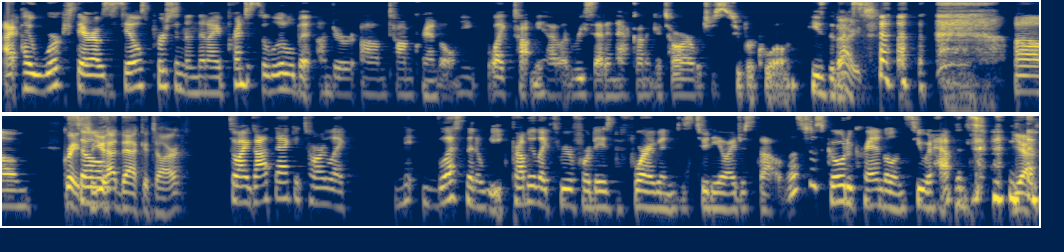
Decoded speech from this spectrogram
I, I, worked there. I was a salesperson, and then I apprenticed a little bit under um, Tom Crandall. He like taught me how to like, reset a neck on a guitar, which is super cool. He's the nice. best. um, Great. So, so you had that guitar. So I got that guitar like less than a week, probably like three or four days before I went into studio, I just thought, let's just go to Crandall and see what happens. and yeah.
